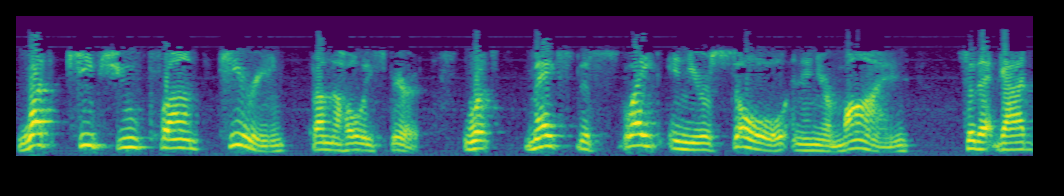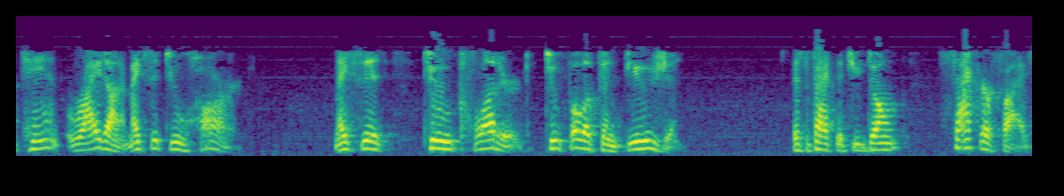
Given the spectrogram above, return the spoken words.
what keeps you from hearing from the Holy Spirit? What makes the slate in your soul and in your mind so that God can't write on it, makes it too hard, makes it too cluttered, too full of confusion. It's the fact that you don't sacrifice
